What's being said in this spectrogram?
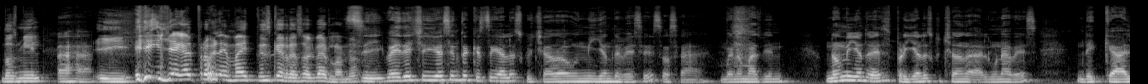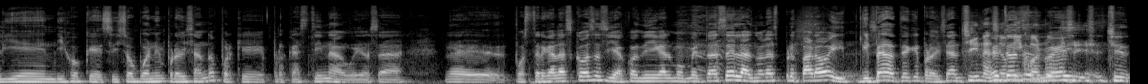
2000 Ajá. y, y llega el problema y tienes que resolverlo, ¿no? Sí, güey, de hecho yo siento que esto ya lo he escuchado un millón de veces, o sea, bueno, más bien, no un millón de veces, pero ya lo he escuchado alguna vez, de que alguien dijo que se hizo bueno improvisando porque procrastina, güey, o sea, eh, posterga las cosas y ya cuando llega el momento de hacerlas, no las preparó y ni pedo, tiene que improvisar. Nació mi hijo, ¿no? Güey, Sí. chi-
